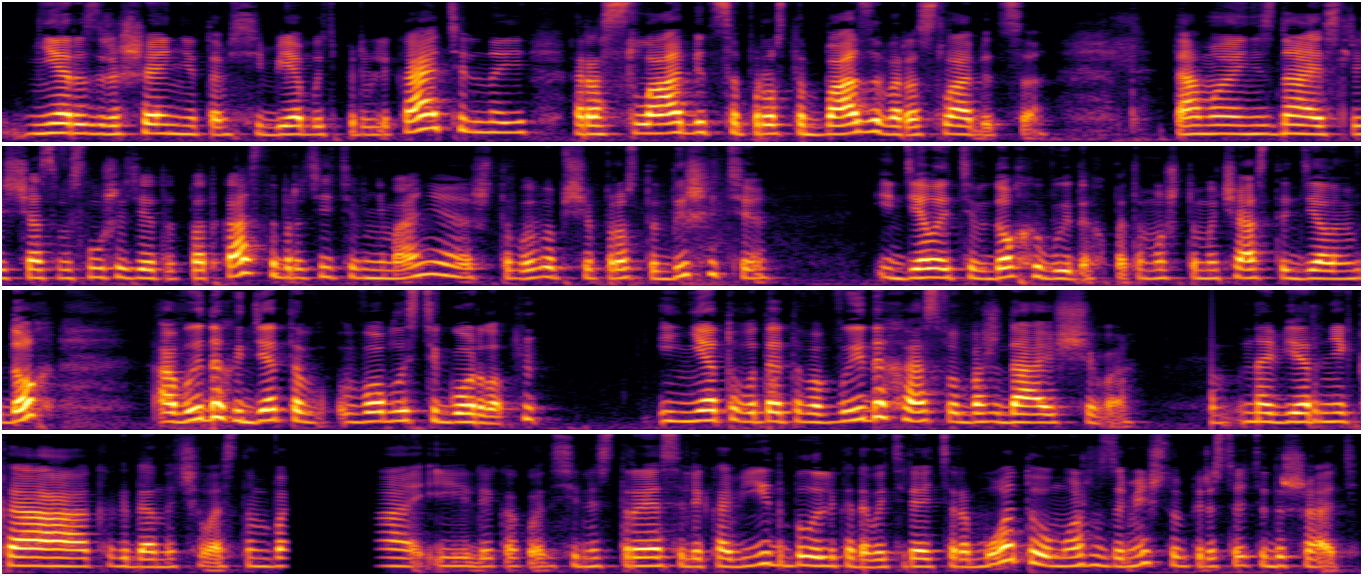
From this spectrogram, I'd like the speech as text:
Неразрешение там себе быть привлекательной, расслабиться, просто базово расслабиться. Там, я не знаю, если сейчас вы слушаете этот подкаст, обратите внимание, что вы вообще просто дышите, и делайте вдох и выдох, потому что мы часто делаем вдох, а выдох где-то в области горла. И нету вот этого выдоха освобождающего. Наверняка, когда началась там война или какой-то сильный стресс, или ковид был, или когда вы теряете работу, можно заметить, что вы перестаете дышать.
